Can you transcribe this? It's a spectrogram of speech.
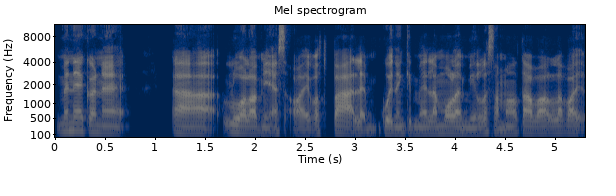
meneekö ne ää, luolamiesaivot päälle kuitenkin meillä molemmilla samalla tavalla, vai,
